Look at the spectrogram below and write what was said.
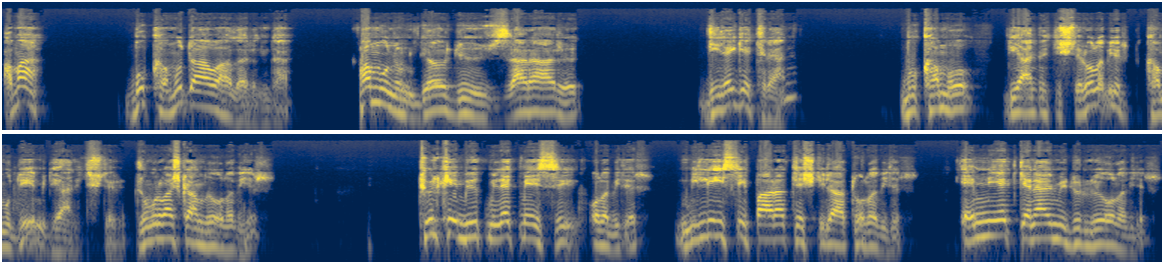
ama bu kamu davalarında kamunun gördüğü zararı dile getiren bu kamu Diyanet İşleri olabilir. Kamu değil mi Diyanet İşleri? Cumhurbaşkanlığı olabilir. Türkiye Büyük Millet Meclisi olabilir. Milli İstihbarat Teşkilatı olabilir. Emniyet Genel Müdürlüğü olabilir.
